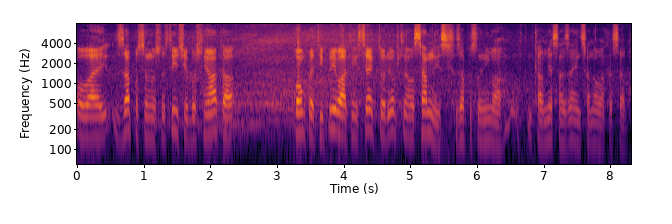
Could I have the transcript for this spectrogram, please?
ovaj, zaposleno što se tiče bošnjaka komplet i privatni sektor i opština 18 zaposlenih ima kao mjesna zajednica Nova Kasaba.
